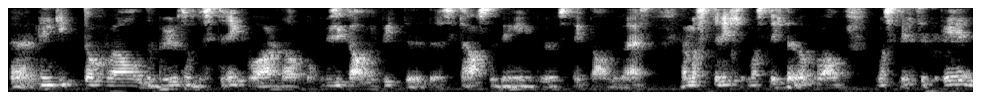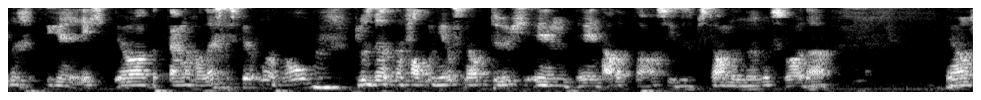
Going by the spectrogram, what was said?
uh, denk ik toch wel de buurt of de streek waar dat op muzikaal gebied de, de strafste dingen gebeuren, streektaalbewijs. En Maastricht, Maastricht dat ook wel. Maastricht zit eerder gericht, ja, dat carnavaleske speelt nog een rol. Plus dat, dat valt nog heel snel terug in, in adaptaties, dus bestaande nummers waar dat ja,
